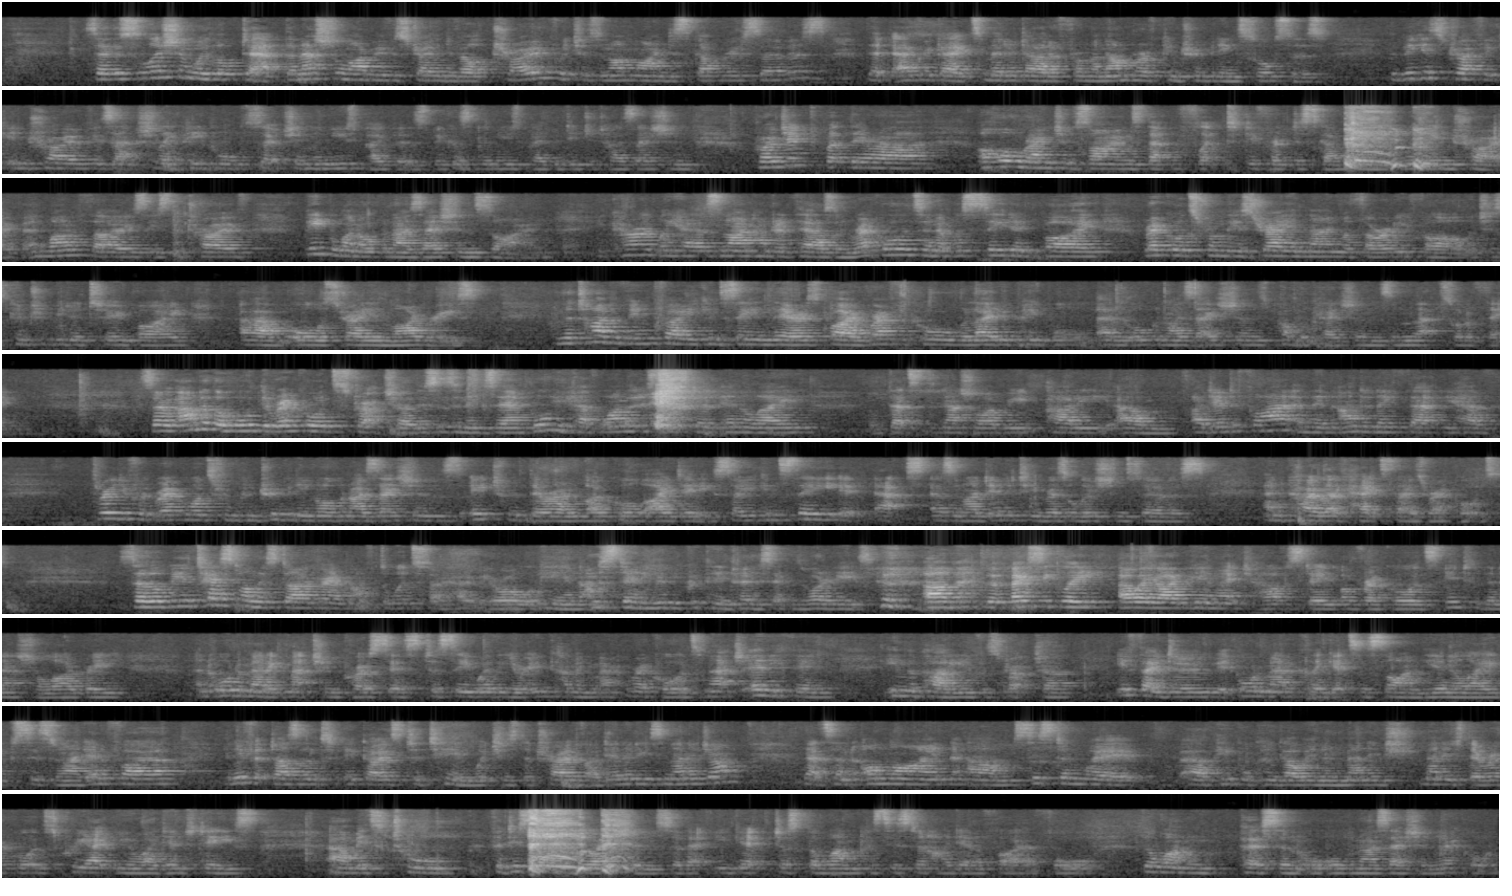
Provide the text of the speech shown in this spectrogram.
So the solution we looked at, the National Library of Australia developed Trove, which is an online discovery service that aggregates metadata from a number of contributing sources. The biggest traffic in Trove is actually people searching the newspapers because of the newspaper digitisation project, but there are a whole range of zones that reflect different discovery within Trove, and one of those is the Trove People and Organisations Zone. Currently has 900,000 records and it was seeded by records from the Australian Name Authority file, which is contributed to by um, all Australian libraries. And the type of info you can see in there is biographical, related people and organisations, publications and that sort of thing. So under the hood, the record structure, this is an example. You have one persistent NLA, that's the National Library Party um, identifier, and then underneath that you have three different records from contributing organisations, each with their own local ID. So you can see it acts as an identity resolution service and co-locates those records. So there'll be a test on this diagram afterwards, so I hope you're all looking and understanding really quickly in 20 seconds what it is. Um, but basically, OAI PMH harvesting of records into the National Library, an automatic matching process to see whether your incoming records match anything in the party infrastructure. If they do, it automatically gets assigned the NLA persistent identifier, and if it doesn't, it goes to TIM, which is the Trove Identities Manager. That's an online um, system where uh, people can go in and manage, manage their records, create new identities. Um, it's a tool for disambiguation so that you get just the one persistent identifier for the one person or organisation record.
